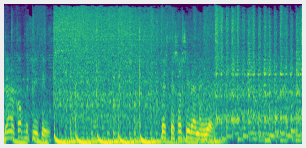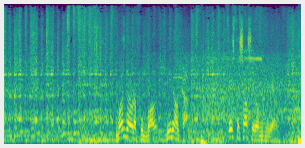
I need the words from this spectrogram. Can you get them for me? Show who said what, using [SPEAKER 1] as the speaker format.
[SPEAKER 1] dona el cop definitiu. Fes-te soci de Manlleu.
[SPEAKER 2] Vols veure futbol? Vine al camp. Fes-te soci del
[SPEAKER 3] Manlleu.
